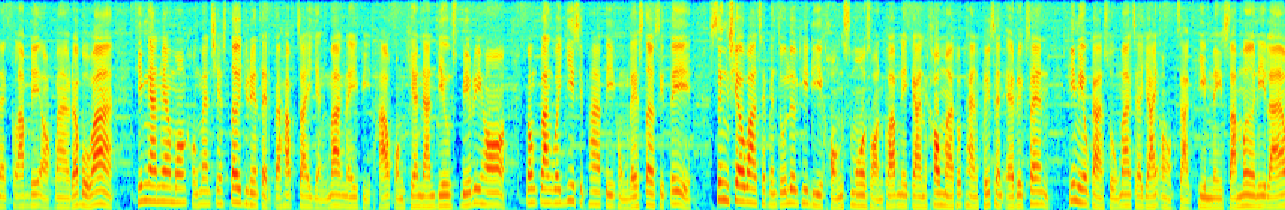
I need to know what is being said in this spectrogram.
นะครับได้ออกมาระบุว่าทีมงานแมวมองของแมนเชสเตอร์ยูไนเต็ดประทับใจอย่างมากในฝีเท้าของเคียนันดิลส์บิรี่ฮอลกองกลางวัย 25 ปีของเลสเตอร์ซิตี้ซึ่งเชื่อว่าจะเป็นตัวเลือกที่ดีของสโมสรครับในการเข้ามาทดแทนคริสเซนเอริกเซนที่มีโอกาสสูงมากจะย้ายออกจากทีมในซัมเมอร์นี้แล้ว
